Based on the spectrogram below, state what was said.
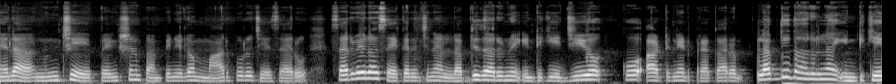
నెల నుంచే పెన్షన్ పంపిణీలో మార్పులు చేశారు. సర్వేలో సేకరించిన లబ్ధిదారుని ఇంటికి జియో కోఆర్డినేట్ ప్రకారం లబ్ధిదారుల ఇంటికి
